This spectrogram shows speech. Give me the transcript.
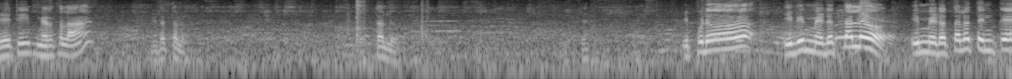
ఇదేంటి? మిడతలా మిడతలు మిడతలు ఇప్పుడు ఇవి మిడతలు. ఈ మిడతలు తింటే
